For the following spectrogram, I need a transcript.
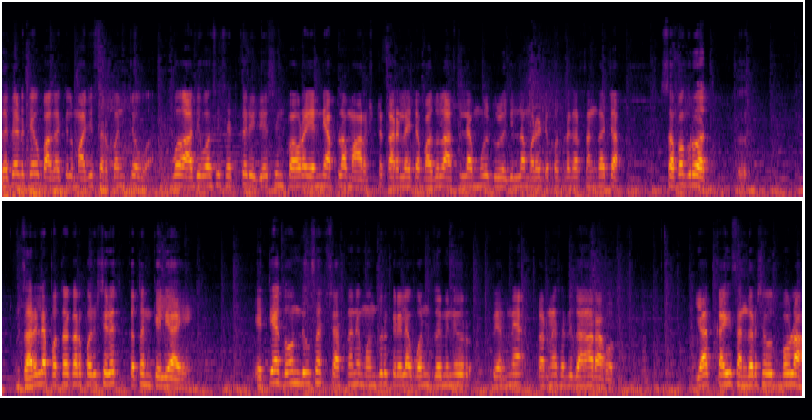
गदडदेव भागातील माजी सरपंच व- आदिवासी शेतकरी जयसिंग पावरा यांनी आपला महाराष्ट्र कार्यालयाच्या बाजूला असलेल्या मूळ धुळे जिल्हा मराठी पत्रकार संघाच्या सभागृहात झालेल्या पत्रकार परिषदेत कथन केले आहे. येत्या दोन दिवसात शासनाने मंजूर केलेल्या वन जमिनीवर पेरण्या करण्यासाठी जाणार आहोत. यात काही संघर्ष उद्भवला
